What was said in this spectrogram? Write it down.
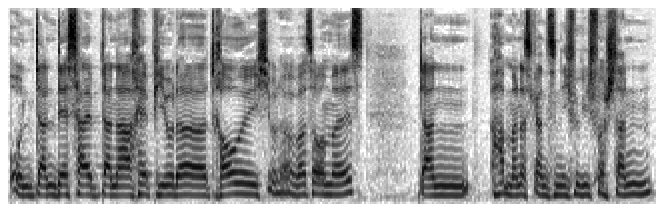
und dann deshalb danach happy oder traurig oder was auch immer ist, dann hat man das Ganze nicht wirklich verstanden.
